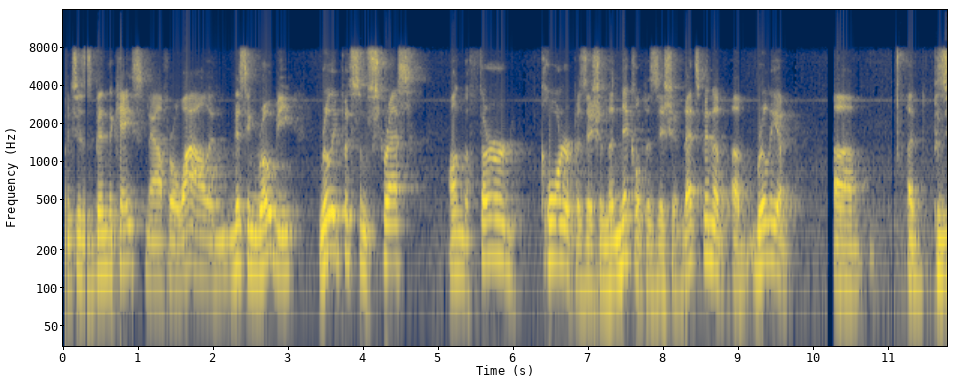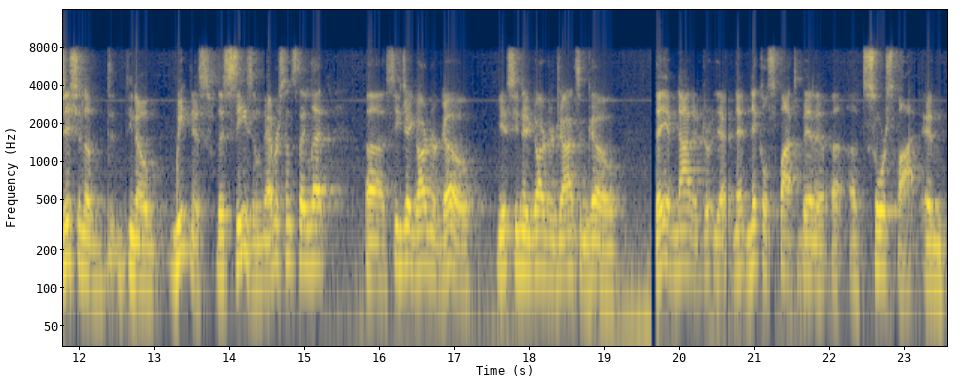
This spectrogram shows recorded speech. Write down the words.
which has been the case now for a while. And missing Roby really puts some stress on the third corner position, the nickel position. That's been a, a really a uh, a position of you know weakness this season. Ever since they let uh, C.J. Gardner go, C.J. Gardner Johnson go, they have not that nickel spot's been a, a, sore spot, and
